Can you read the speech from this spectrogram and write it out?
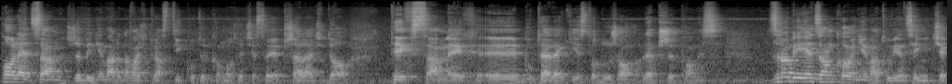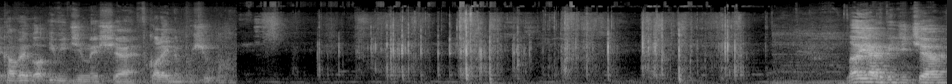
Polecam, żeby nie marnować plastiku, tylko możecie sobie przelać do tych samych y, butelek. Jest to dużo lepszy pomysł. Zrobię jedzonko, nie ma tu więcej nic ciekawego i widzimy się w kolejnym posiłku. No i jak widzicie,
